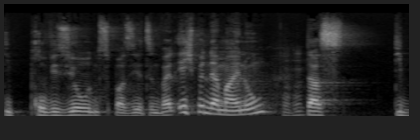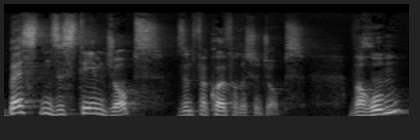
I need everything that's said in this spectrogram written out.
die provisionsbasiert sind? Weil ich bin der Meinung, dass die besten Systemjobs sind verkäuferische Jobs. Warum?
